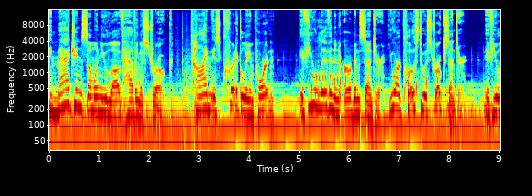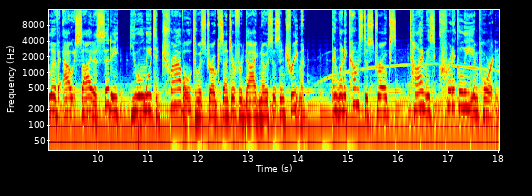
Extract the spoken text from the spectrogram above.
Imagine someone you love having a stroke. Time is critically important. If you live in an urban center, you are close to a stroke center. If you live outside a city, you will need to travel to a stroke center for diagnosis and treatment. And when it comes to strokes, time is critically important.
